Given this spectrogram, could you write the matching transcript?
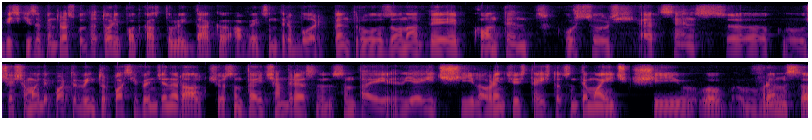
deschisă pentru ascultătorii podcastului. Dacă aveți întrebări pentru zona de content, cursuri, AdSense uh, și așa mai departe, venituri pasive în general și eu sunt aici, Andreea sunt aici și Laurențiu este aici, toți suntem aici și uh, vrem să,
